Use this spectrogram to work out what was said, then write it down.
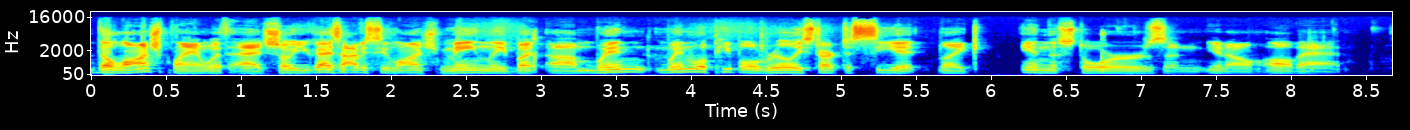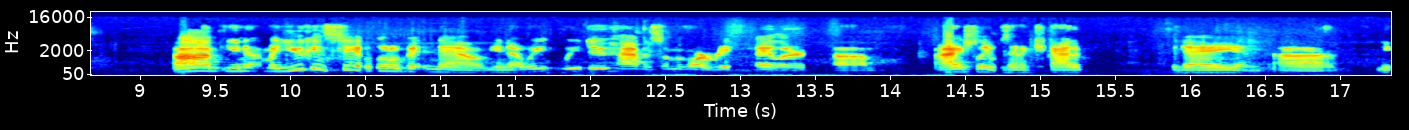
the launch plan with Edge. So you guys obviously launched mainly, but um, when when will people really start to see it like in the stores and you know all that? Um, you know, I mean, you can see a little bit now. You know, we, we do have in some of our retailers. Um, I actually was in Academy today, and uh, you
